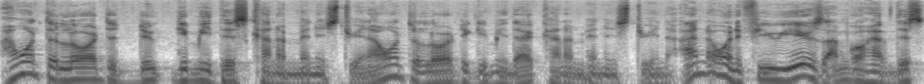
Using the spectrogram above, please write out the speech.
I want the Lord to do, give me this kind of ministry, and I want the Lord to give me that kind of ministry. And I know in a few years I'm going to have this.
